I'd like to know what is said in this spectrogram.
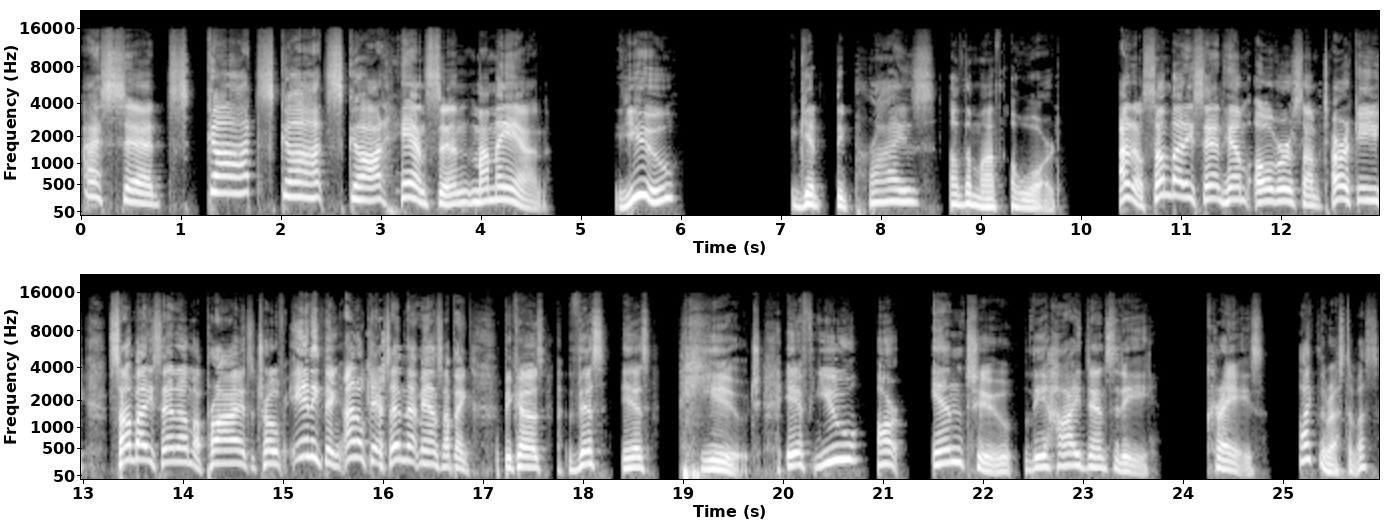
I said, Scott, Scott, Scott Hanson, my man, you get the prize of the month award. I don't know, somebody send him over some turkey, somebody send him a prize, a trophy, anything. I don't care. Send that man something because this is huge. If you are into the high density craze, like the rest of us,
